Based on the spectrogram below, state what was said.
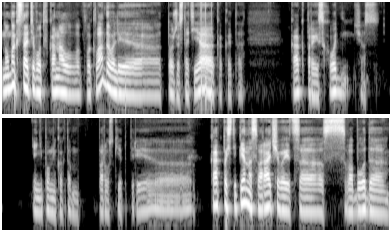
Ну, мы, кстати, вот в канал выкладывали э, тоже статья, как это, как происходит, сейчас я не помню, как там по-русски это пере... Э, как постепенно сворачивается свобода,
